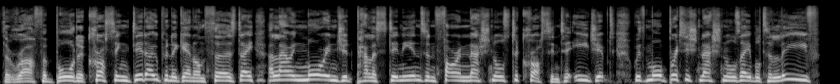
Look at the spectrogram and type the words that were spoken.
The Rafah border crossing did open again on Thursday, allowing more injured Palestinians and foreign nationals to cross into Egypt, with more British nationals able to leave.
